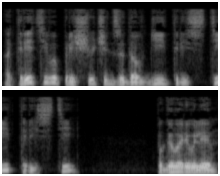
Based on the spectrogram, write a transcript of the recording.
а третьего прищучить за долги и трясти, трясти. Поговаривали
